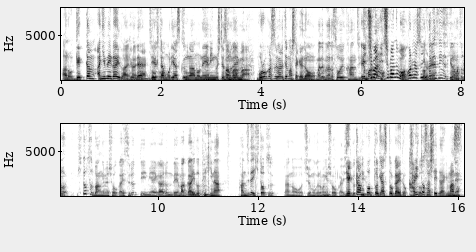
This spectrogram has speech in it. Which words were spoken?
あの月刊アニメガイドっていうね、はいはい。ディレクター森保君があのネーミングして、ねそのネーミング、まあまあ。まあボロカス言われてましたけど、うん。まあでもなんかそういう感じで。え一番、一番でも分かりやすいよね。わかりやすいんですけど、うんまあその一つ番組を紹介するっていう意味合いがあるんで、まあガイド的な感じで一つあの注目の番組を紹介していく月刊ポッドキャストガイド借りとさせていただきます、ね。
